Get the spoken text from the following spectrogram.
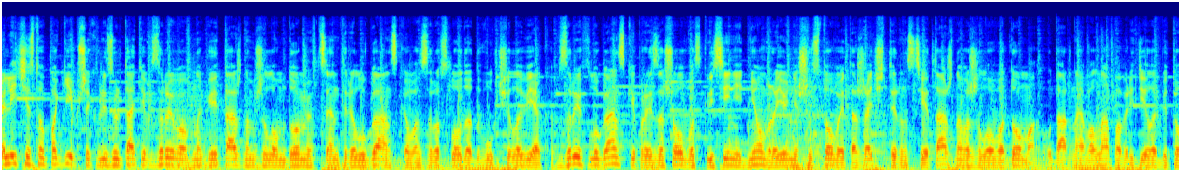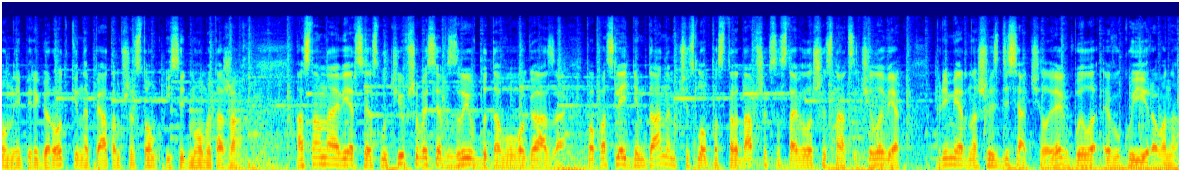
Количество погибших в результате взрыва в многоэтажном жилом доме в центре Луганска возросло до двух человек. Взрыв в Луганске произошел в воскресенье днем в районе шестого этажа 14-этажного жилого дома. Ударная волна повредила бетонные перегородки на пятом, шестом и седьмом этажах. Основная версия случившегося – взрыв бытового газа. По последним данным, число пострадавших составило 16 человек. Примерно 60 человек было эвакуировано.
